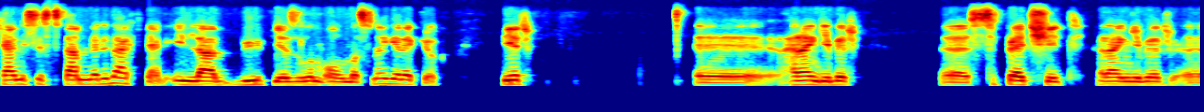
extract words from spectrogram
kendi sistemleri derken illa büyük yazılım olmasına gerek yok. Bir e, herhangi bir e, spreadsheet, herhangi bir e,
